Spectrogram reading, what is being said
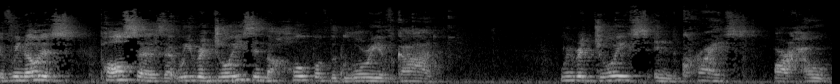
If we notice, Paul says that we rejoice in the hope of the glory of God. We rejoice in Christ, our hope,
